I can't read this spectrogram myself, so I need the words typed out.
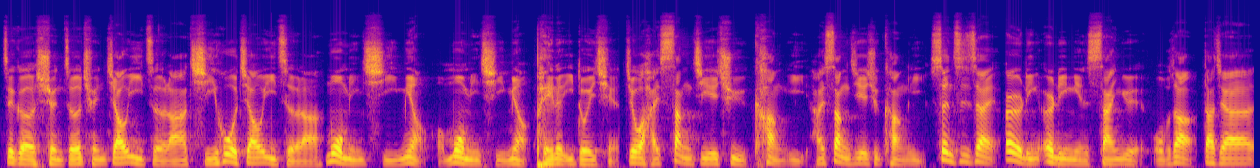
这个选择权交易者啦、期货交易者啦，莫名其妙哦，莫名其妙赔了一堆钱，结果还上街去抗议，还上街去抗议，甚至在二零二零年三月，我不知道大家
